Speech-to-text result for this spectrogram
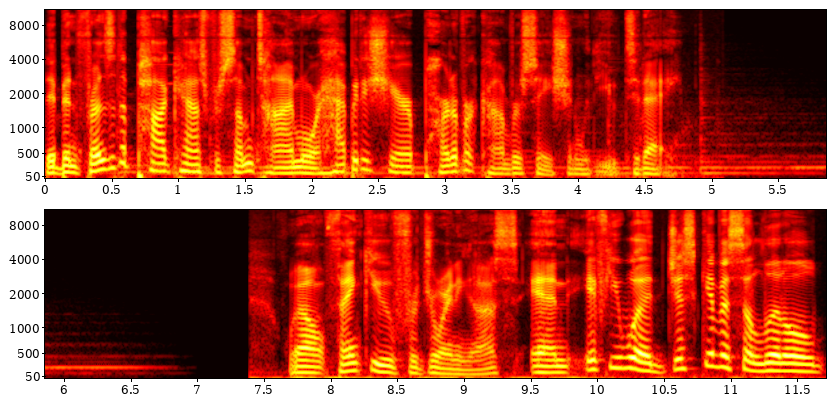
They've been friends of the podcast for some time, and we're happy to share part of our conversation with you today. Well, thank you for joining us. And if you would, just give us a little,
